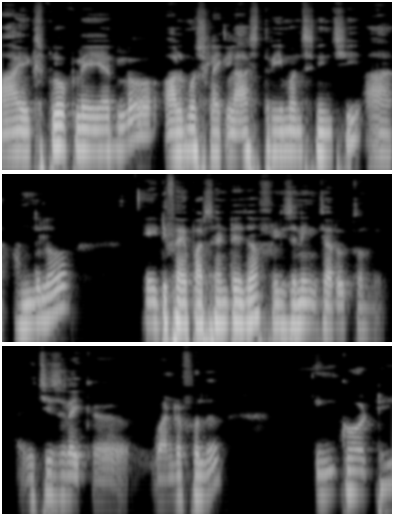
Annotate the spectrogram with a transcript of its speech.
ఆ ఎక్స్ప్లో ప్లేయర్లో almost like last three months నుంచి అందులో eighty five percentage of listening జరుగుతుంది విచ్ ఈస్ లైక్ వండర్ఫుల్ ఇంకోటి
